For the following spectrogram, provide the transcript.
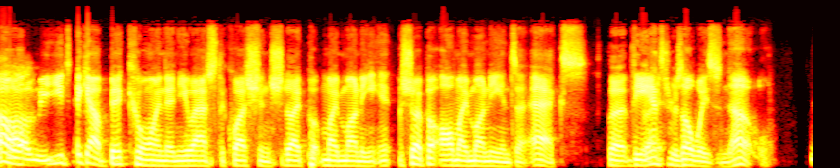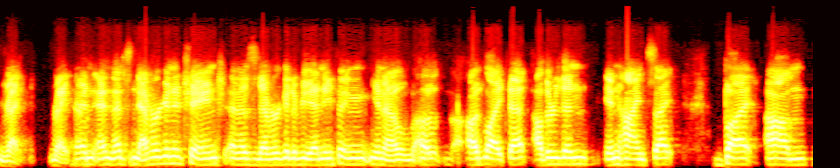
Oh, um, you take out Bitcoin and you ask the question: Should I put my money? In, should I put all my money into X? But the right. answer is always no. Right, right, and and that's never going to change, and that's never going to be anything you know uh, unlike that, other than in hindsight. But um,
